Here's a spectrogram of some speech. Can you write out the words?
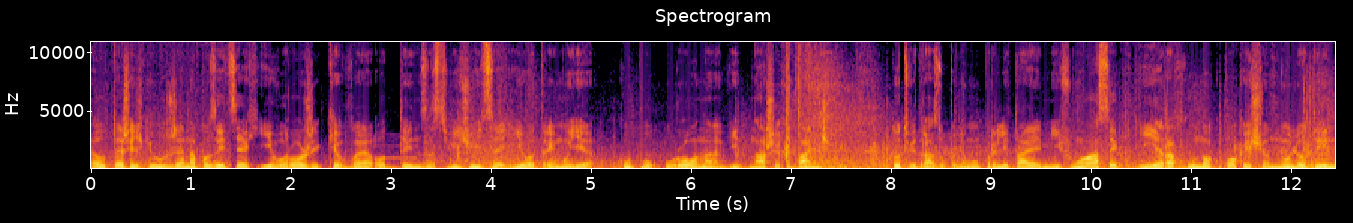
ЛТшечки вже на позиціях, і ворожий КВ-1 засвічується і отримує купу урона від наших танчиків. Тут відразу по ньому прилітає мій фугасик, і рахунок поки що 0-1,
